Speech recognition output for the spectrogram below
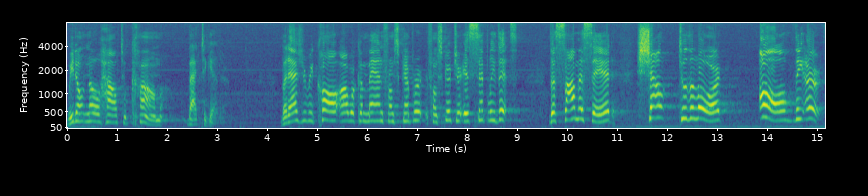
We don't know how to come back together. But as you recall, our command from scripture, from scripture is simply this. The psalmist said, Shout to the Lord, all the earth.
